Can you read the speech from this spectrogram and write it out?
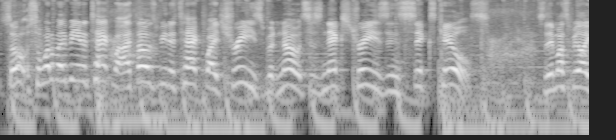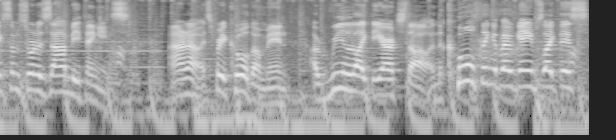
So, so what am I being attacked by? I thought I was being attacked by trees, but no, it says next tree is in six kills. So they must be like some sort of zombie thingies. I don't know, it's pretty cool though, man. I really like the art style. And the cool thing about games like this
